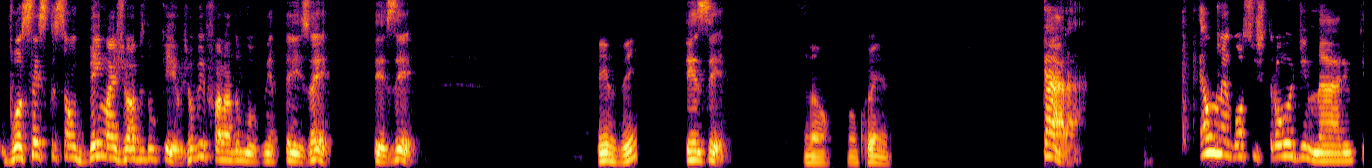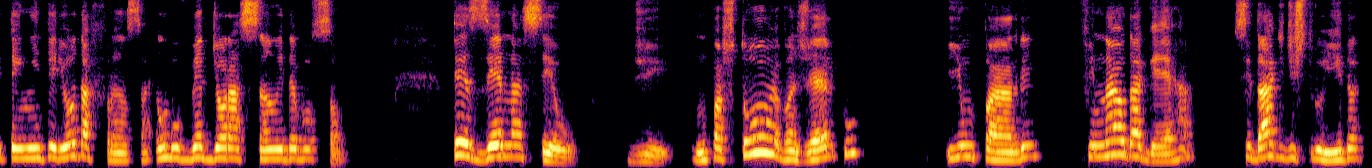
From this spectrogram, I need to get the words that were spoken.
vocês que são bem mais jovens do que eu, já ouviram falar do movimento TZ? TZ? TZ? TZ. Não, não conheço. Cara, é um negócio extraordinário que tem no interior da França, é um movimento de oração e devoção. TZ nasceu de um pastor evangélico e um padre, final da guerra, cidade destruída,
